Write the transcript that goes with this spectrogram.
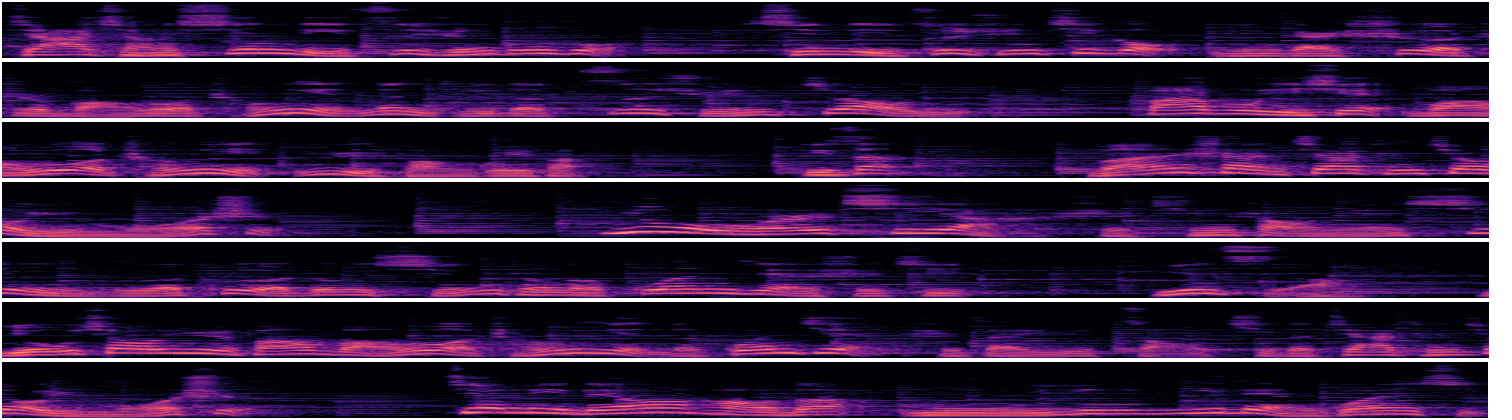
加强心理咨询工作。心理咨询机构应该设置网络成瘾问题的咨询教育，发布一些网络成瘾预防规范。第三，完善家庭教育模式。幼儿期啊是青少年性格特征形成的关键时期，因此啊，有效预防网络成瘾的关键是在于早期的家庭教育模式，建立良好的母婴依恋关系，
